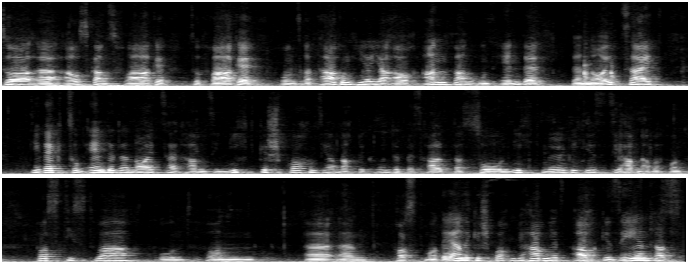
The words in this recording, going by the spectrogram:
zur äh, Ausgangsfrage, zur Frage unserer Tagung hier ja auch Anfang und Ende der Neuzeit. Direkt zum Ende der Neuzeit haben Sie nicht gesprochen. Sie haben auch begründet, weshalb das so nicht möglich ist. Sie haben aber von Posthistoire und von äh, ähm, Postmoderne gesprochen. Wir haben jetzt auch gesehen, dass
